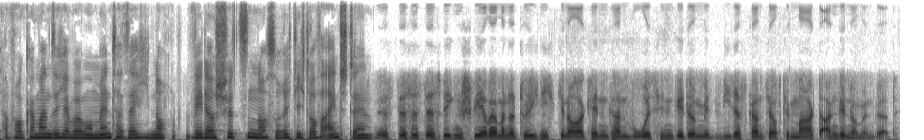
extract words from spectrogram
Davor kann man sich aber im Moment tatsächlich noch weder schützen noch so richtig darauf einstellen. Das ist deswegen schwer, weil man natürlich nicht genau erkennen kann, wo es hingeht und mit, wie das Ganze auf dem Markt angenommen wird.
